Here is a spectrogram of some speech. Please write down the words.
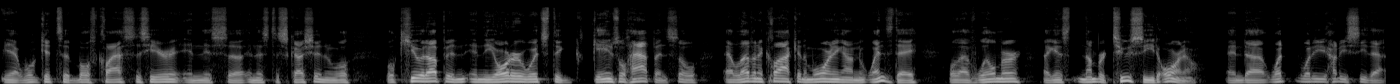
yeah, we'll get to both classes here in this uh, in this discussion, and we'll we'll cue it up in, in the order which the games will happen. So, at eleven o'clock in the morning on Wednesday, we'll have Willmar against number two seed Orono. And uh, what what do you how do you see that?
